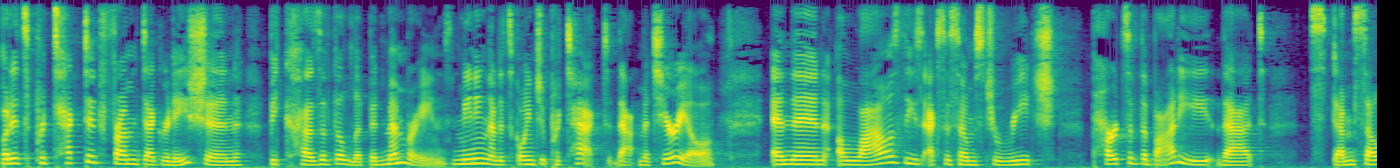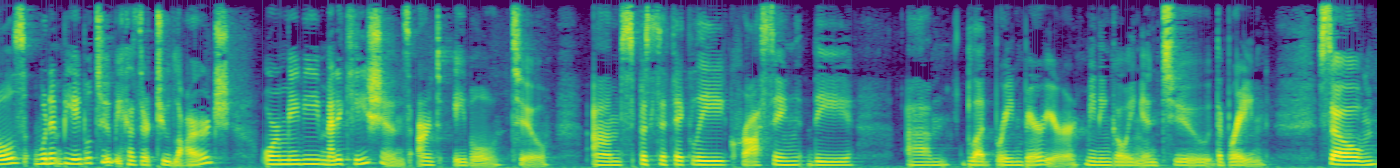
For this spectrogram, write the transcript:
but it's protected from degradation because of the lipid membranes, meaning that it's going to protect that material and then allows these exosomes to reach parts of the body that stem cells wouldn't be able to because they're too large, or maybe medications aren't able to, um, specifically crossing the um, blood brain barrier, meaning going into the brain. So,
